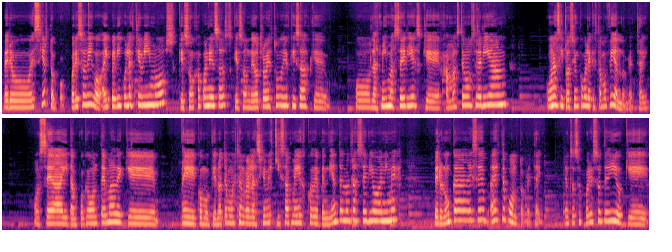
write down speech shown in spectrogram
pero es cierto, por eso digo, hay películas que vimos que son japonesas, que son de otros estudios quizás, que, o las mismas series que jamás te mostrarían una situación como la que estamos viendo, ¿cachai? O sea, y tampoco es un tema de que eh, como que no te muestren relaciones quizás medias codependientes en otras series o animes, pero nunca a, ese, a este punto, ¿cachai? Entonces por eso te digo que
